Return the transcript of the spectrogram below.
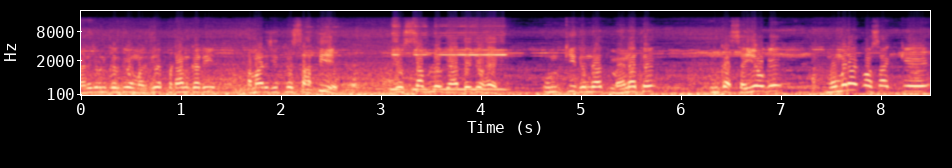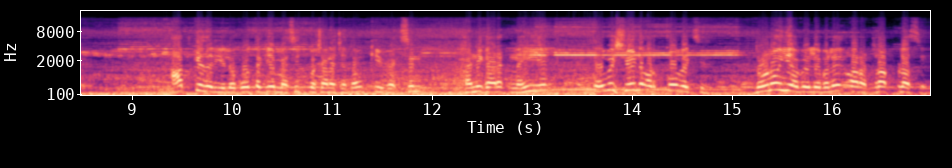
मैनेजमेंट करती है, वो मर्जिया पठान करी हमारे जितने साथी है, वो सब लोग यहाँ पे जो है, उनकी दिन रात मेहनत है, उनका सहयोग है। मुमरा कौसा के आपके ज़रिए लोगों तक ये मैसेज पहुँचाना चाहता हूँ कि वैक्सीन हानिकारक नहीं है। कोविशील्ड और कोवैक्सीन दोनों ही अवेलेबल है और अठारह प्लस है।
